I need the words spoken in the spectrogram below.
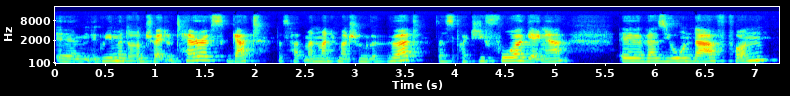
ähm, Agreement on Trade and Tariffs, GATT, das hat man manchmal schon gehört, das ist praktisch die Vorgängerversion äh, davon,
